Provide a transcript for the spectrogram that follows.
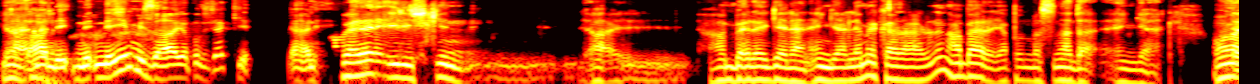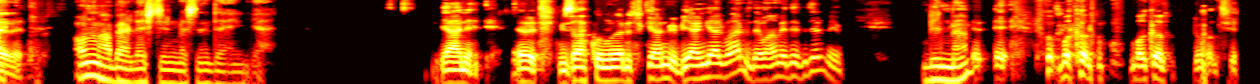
Yani, Daha ne, ne, neyin mizahı yapılacak ki? Yani habere ilişkin ya, habere gelen engelleme kararının haber yapılmasına da engel. Ona evet. onun haberleştirilmesine de engel. Yani evet mizah konuları tükenmiyor. Bir engel var mı? Devam edebilir miyim? Bilmem. E, e, bakalım, bakalım ne olacak.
